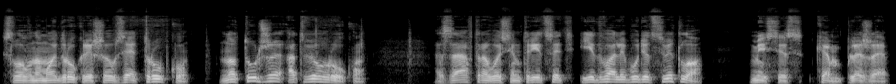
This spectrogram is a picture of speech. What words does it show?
словно мой друг решил взять трубку, но тут же отвел руку. «Завтра в 8.30 едва ли будет светло, миссис Кэмпляже».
